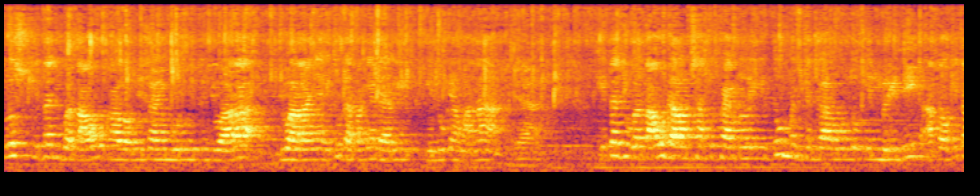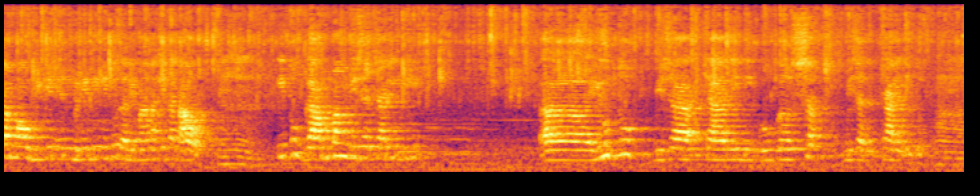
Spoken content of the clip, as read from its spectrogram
Terus kita juga tahu kalau misalnya burung itu juara, juaranya itu datangnya dari induk yang mana. ya Kita juga tahu dalam satu family itu mencegah untuk inbreeding atau kita mau bikin inbreeding itu dari mana kita tahu. Hmm. Itu gampang bisa cari di eh, YouTube, bisa cari di Google Search, bisa dicari itu. Hmm.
